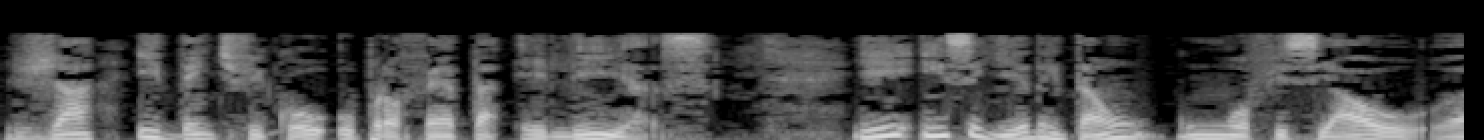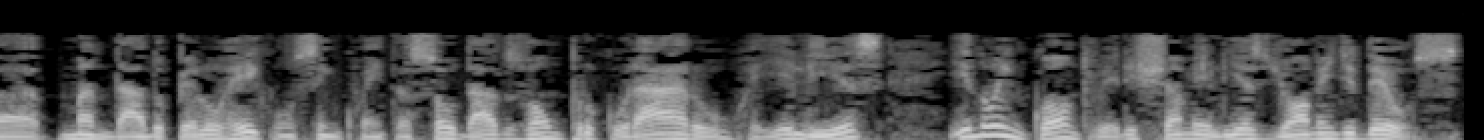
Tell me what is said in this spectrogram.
já identificou o profeta Elias. E em seguida, então, um oficial uh, mandado pelo rei com 50 soldados vão procurar o rei Elias e no encontro ele chama Elias de homem de Deus.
